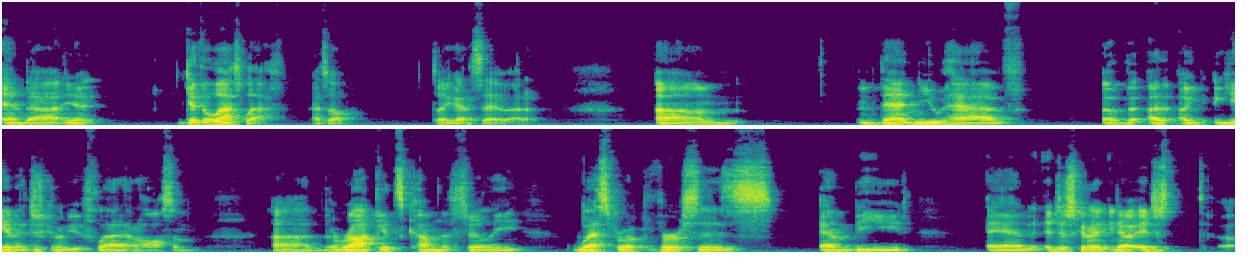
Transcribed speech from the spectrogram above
and uh, you know get the last laugh. That's all. That's all you got to say about it. Um, then you have a, a, a game that's just going to be flat out awesome. Uh, the Rockets come to Philly, Westbrook versus Embiid, and it's just gonna you know it just uh,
